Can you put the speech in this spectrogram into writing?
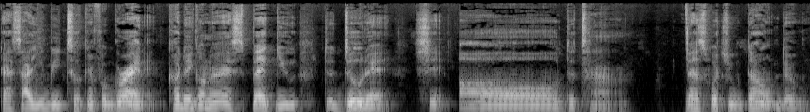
That's how you be taken for granted. Cause they're gonna expect you to do that shit all the time. That's what you don't do.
